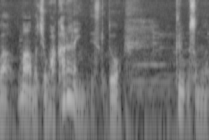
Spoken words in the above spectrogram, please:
はまあもちろんわからないんですけどその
